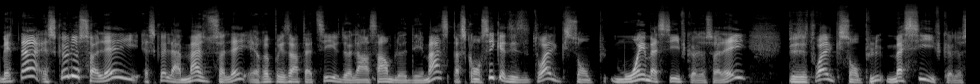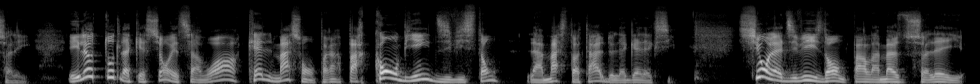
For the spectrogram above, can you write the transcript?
Maintenant, est-ce que le Soleil, est-ce que la masse du Soleil est représentative de l'ensemble des masses? Parce qu'on sait qu'il y a des étoiles qui sont moins massives que le Soleil, puis des étoiles qui sont plus massives que le Soleil. Et là, toute la question est de savoir quelle masse on prend, par combien divise-t-on la masse totale de la galaxie? Si on la divise donc par la masse du Soleil,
